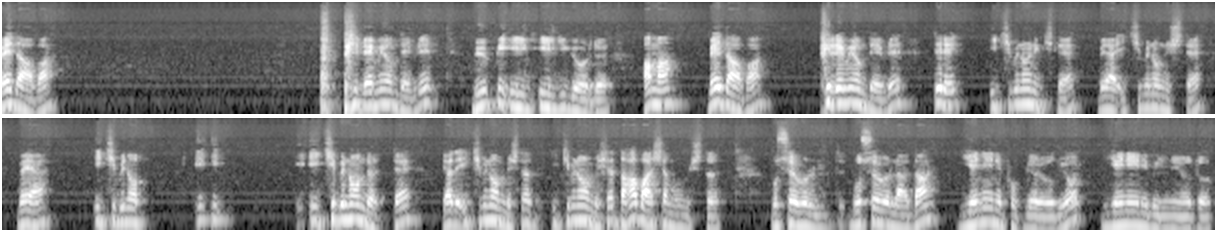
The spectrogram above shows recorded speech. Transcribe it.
bedava premium devri büyük bir il- ilgi gördü. Ama bedava premium devri direkt 2012'de veya 2013'te veya 2010 i- i- 2014'te ya da 2015'te 2015'te daha başlamamıştı. Bu server bu serverlarda yeni yeni popüler oluyor. Yeni yeni biliniyordu.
